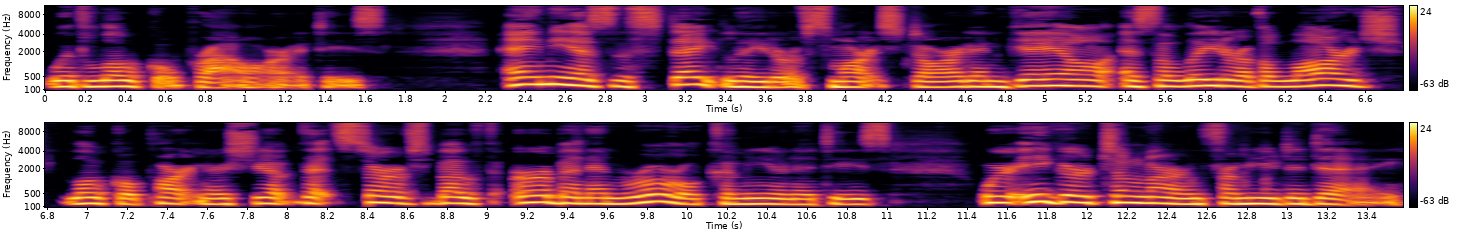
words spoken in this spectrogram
with local priorities. Amy as the state leader of Smart Start and Gail as the leader of a large local partnership that serves both urban and rural communities we're eager to learn from you today.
